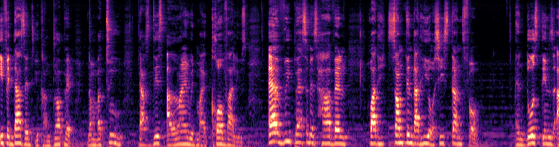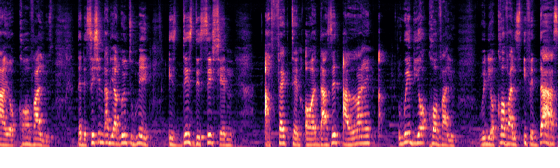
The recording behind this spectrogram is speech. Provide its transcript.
If it doesn't, you can drop it. Number two, does this align with my core values? Every person is having what something that he or she stands for, and those things are your core values. The decision that you are going to make is this decision affecting or does it align with your core value? With your core values, if it does,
